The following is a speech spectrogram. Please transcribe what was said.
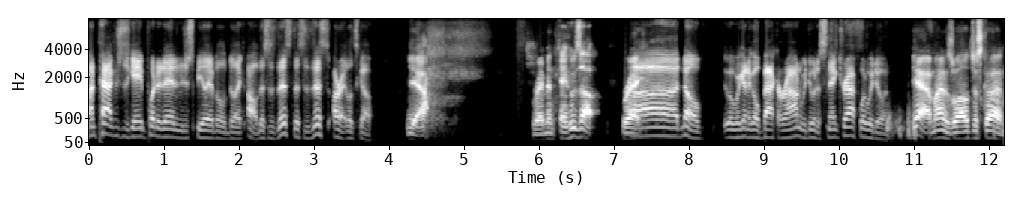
unpackage the game, put it in, and just be able to be like, oh, this is this, this is this. All right, let's go. yeah. Raymond, Okay, who's up? Ray, Uh, no, we're gonna go back around. We're doing a snake draft. What are we doing? yeah, I might as well. Just go ahead.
